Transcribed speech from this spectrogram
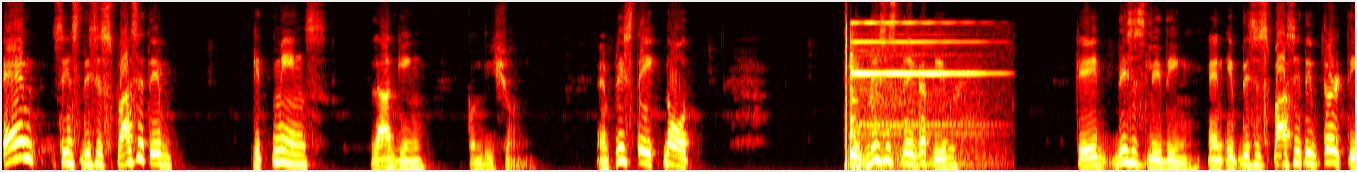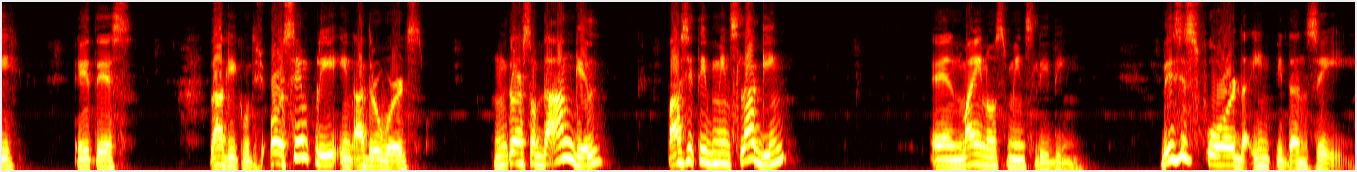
And since this is positive, it means lagging condition. And please take note, if this is negative, okay, this is leading. And if this is positive 30, it is lagging condition. Or simply, in other words, in terms of the angle, positive means lagging, and minus means leading. This is for the impedance A.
